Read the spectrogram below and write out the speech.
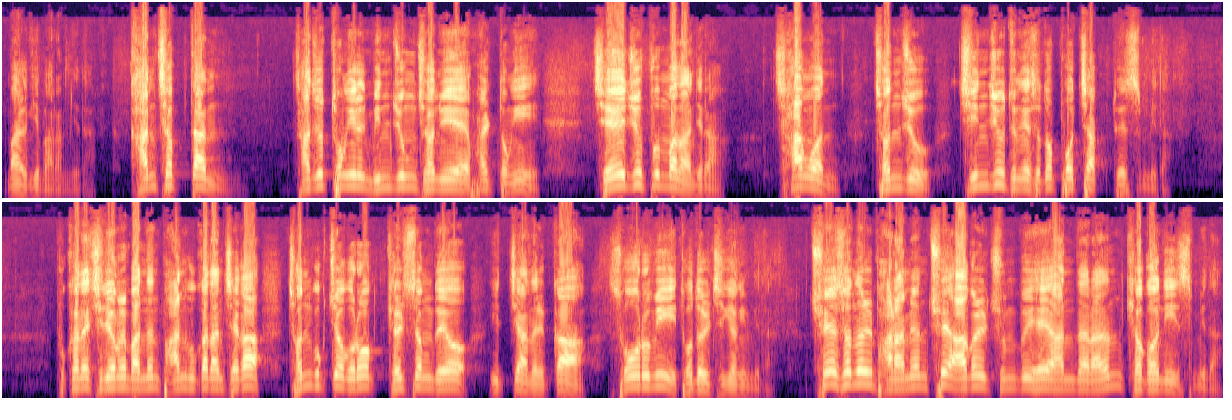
말기 바랍니다. 간첩단 자주통일 민중전위의 활동이 제주뿐만 아니라 창원, 전주, 진주 등에서도 포착됐습니다. 북한의 지령을 받는 반국가 단체가 전국적으로 결성되어 있지 않을까 소름이 돋을 지경입니다. 최선을 바라면 최악을 준비해야 한다라는 격언이 있습니다.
